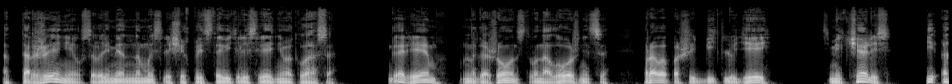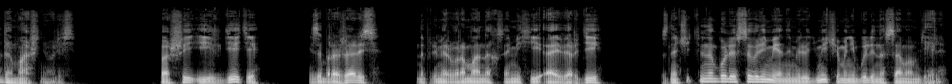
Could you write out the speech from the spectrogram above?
отторжение у современно мыслящих представителей среднего класса, гарем, многоженство, наложницы, право пошибить людей, смягчались и одомашнивались. Паши и их дети изображались, например, в романах Самихи Айверди, значительно более современными людьми, чем они были на самом деле.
